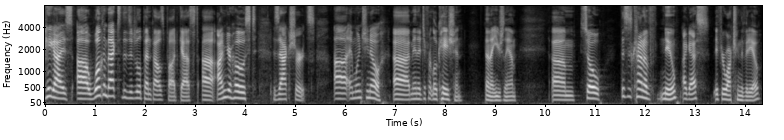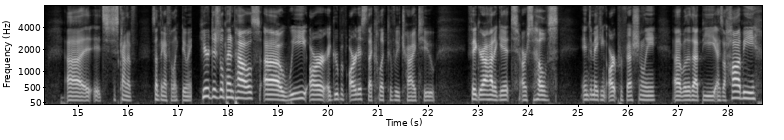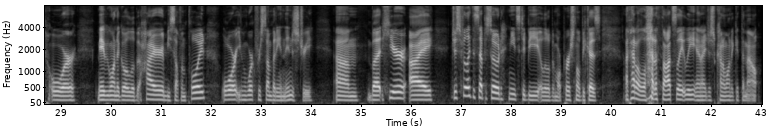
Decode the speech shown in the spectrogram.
Hey guys, uh, welcome back to the Digital Pen Pals podcast. Uh, I'm your host, Zach Shurtz. Uh, and wouldn't you know, uh, I'm in a different location than I usually am. Um, so this is kind of new, I guess, if you're watching the video. Uh, it's just kind of something I feel like doing. Here at Digital Pen Pals, uh, we are a group of artists that collectively try to figure out how to get ourselves into making art professionally, whether that be as a hobby or maybe want to go a little bit higher and be self employed or even work for somebody in the industry. Um, but here, I just feel like this episode needs to be a little bit more personal because I've had a lot of thoughts lately and I just kind of want to get them out.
